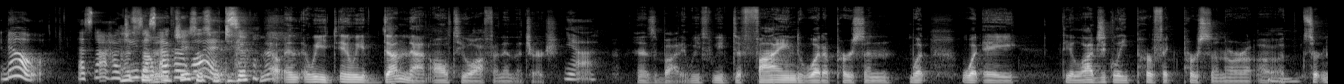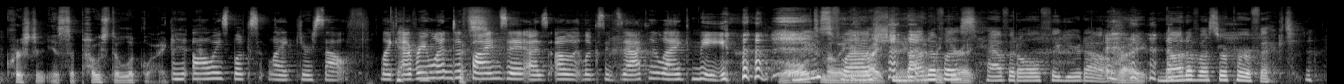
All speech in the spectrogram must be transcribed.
No, that's not how That's Jesus not what ever Jesus was. would do. No, and we and we've done that all too often in the church Yeah. as a body. We've we've defined what a person, what what a theologically perfect person or a, a mm-hmm. certain Christian is supposed to look like. And it always looks like yourself. Like everyone defines it as, oh, it looks exactly like me. Well, ultimately, you're right, Newsflash, Jane. None of us right. have it all figured out. Right. None of us are perfect.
